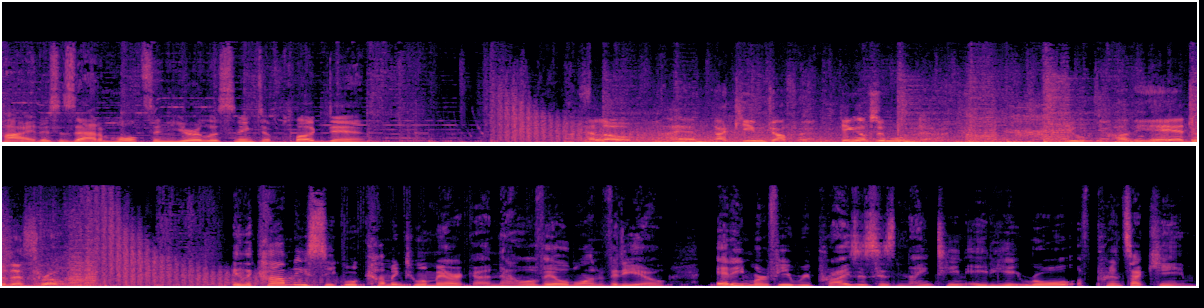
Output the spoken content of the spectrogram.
Hi, this is Adam Holz, and you're listening to Plugged In. Hello, I am Akeem Joffer, King of Zamunda. You are the heir to the throne. In the comedy sequel Coming 2 America, now available on video, Eddie Murphy reprises his 1988 role of Prince Akeem.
